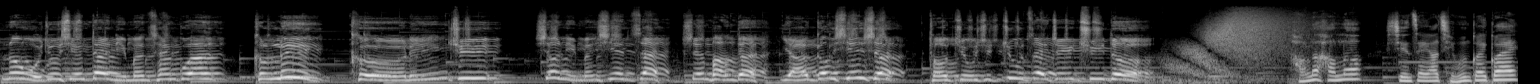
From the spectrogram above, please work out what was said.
那我就先带你们参观可伶可伶区。像你们现在身旁的牙膏先生，他就是住在这一区的。好了好了，现在要请问乖乖，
